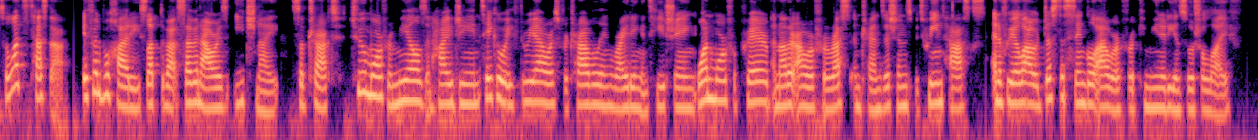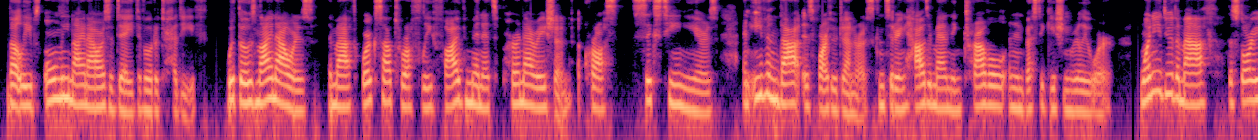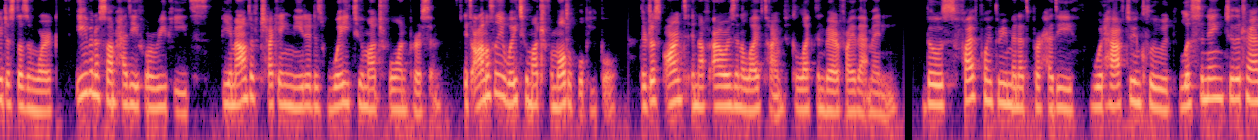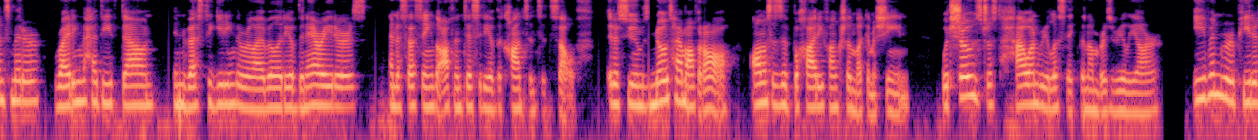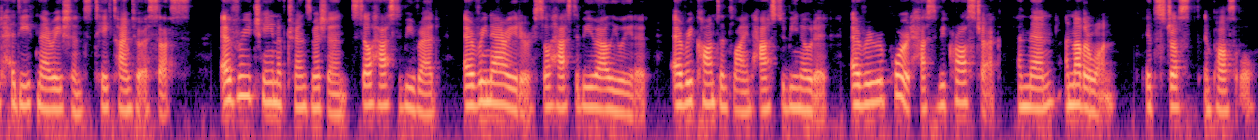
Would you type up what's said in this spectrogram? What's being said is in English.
So let's test that. If Al Bukhari slept about 7 hours each night, subtract 2 more for meals and hygiene, take away 3 hours for traveling, writing, and teaching, 1 more for prayer, another hour for rest and transitions between tasks, and if we allow just a single hour for community and social life, that leaves only 9 hours a day devoted to hadith. With those 9 hours, the math works out to roughly 5 minutes per narration across 16 years, and even that is far too generous considering how demanding travel and investigation really were. When you do the math, the story just doesn't work. Even if some hadith were repeats, the amount of checking needed is way too much for one person. It's honestly way too much for multiple people. There just aren't enough hours in a lifetime to collect and verify that many. Those 5.3 minutes per hadith would have to include listening to the transmitter, writing the hadith down, investigating the reliability of the narrators, and assessing the authenticity of the content itself. It assumes no time off at all, almost as if Bukhari functioned like a machine, which shows just how unrealistic the numbers really are. Even repeated hadith narrations take time to assess. Every chain of transmission still has to be read, every narrator still has to be evaluated, every content line has to be noted, every report has to be cross checked, and then another one. It's just impossible.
